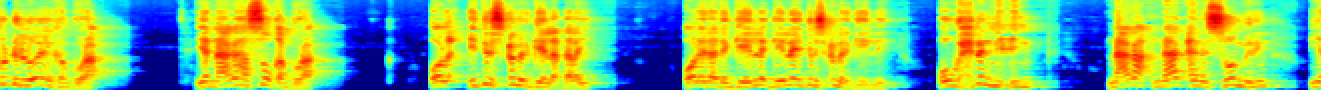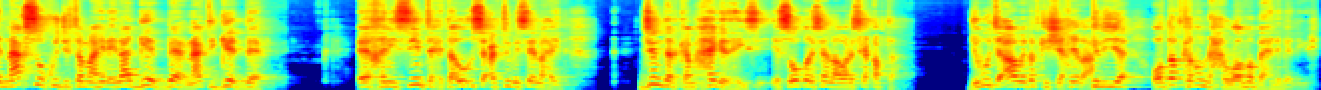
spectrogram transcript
Ku dhilooyinka gura iyo naagaha suuqa gura oo idris cumar geelle dhalay oo la yidhahda geelle geelle idris cumar geelle oo waxba nicin naaga naag aanan soo marin iyo naag suuq ku jirta maahin ilaa geed beer naagti geed beer. Ee khaniisiinta xitaa u sacabtumaysay lahayd. Jindarka maxagad hayse ee soo qorayseen la war iska qabta. Jabuuti aawe dadkii sheekhyada keliya oo dadkan u dhaxal looma baahna baa la yidhi.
